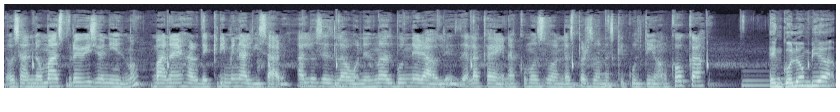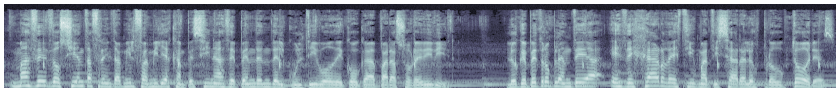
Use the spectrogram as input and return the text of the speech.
o sea, no más prohibicionismo, van a dejar de criminalizar a los eslabones más vulnerables de la cadena como son las personas que cultivan coca. En Colombia, más de 230.000 familias campesinas dependen del cultivo de coca para sobrevivir. Lo que Petro plantea es dejar de estigmatizar a los productores,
